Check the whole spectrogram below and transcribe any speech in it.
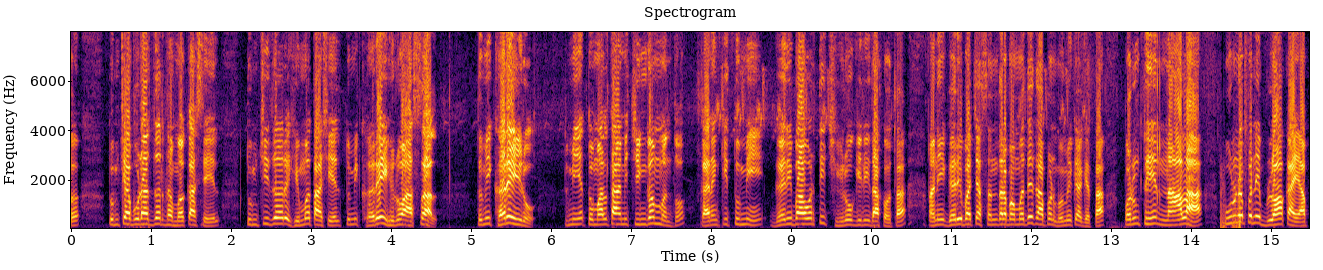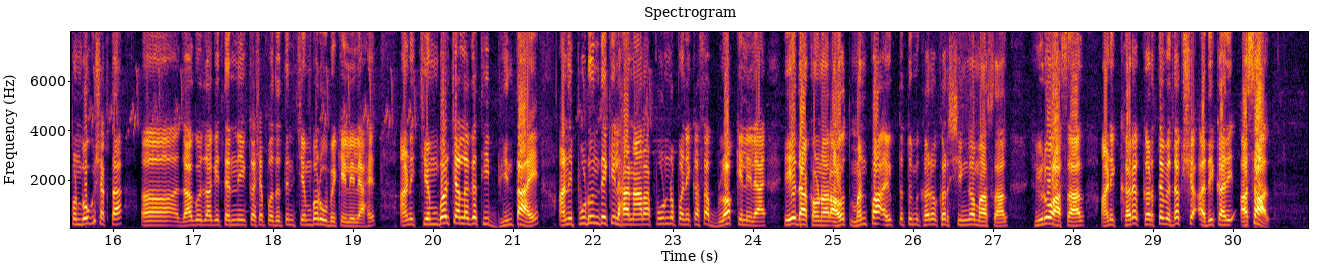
तुमच्या बुडात जर धमक असेल तुमची जर हिंमत असेल तुम्ही खरे हिरो असाल तुम्ही खरे हिरो तुम्ही तुम्हाला तर आम्ही चिंगम म्हणतो कारण की तुम्ही गरिबावरतीच हिरोगिरी दाखवता आणि गरिबाच्या संदर्भामध्येच आपण भूमिका घेता. परंतु हे नाला पूर्णपणे ब्लॉक आहे. आपण बघू शकता जागोजागी त्यांनी कशा पद्धतीने चेंबर उभे केलेले आहेत. आणि चेंबरच्या लगत ही भिंत आहे आणि पुढून देखील हा नाला पूर्णपणे कसा ब्लॉक केलेला आहे हे दाखवणार आहोत. मनपा आयुक्त तुम्ही खरोखर शिंगम असाल हिरो असाल आणि खरं कर्तव्यदक्ष अधिकारी असाल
